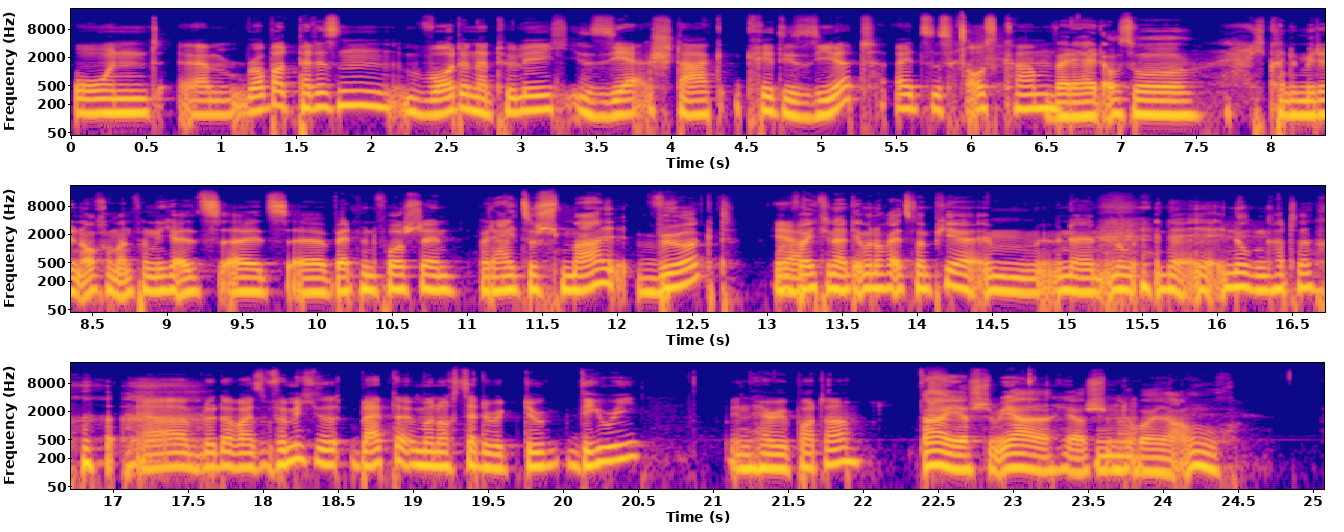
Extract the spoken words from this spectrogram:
Und ähm, Robert Pattinson wurde natürlich sehr stark kritisiert, als es rauskam. Weil der halt auch so, ich konnte mir den auch am Anfang nicht als, als äh, Batman vorstellen, weil der halt so schmal wirkt. Und Ja. weil ich den halt immer noch als Vampir im, in, der Erinnerung, in der Erinnerung hatte. Ja, blöderweise. Für mich bleibt da immer noch Cedric Dig- Diggory in Harry Potter. ah, ja, stimmt. Ja, ja, stimmt. Genau. Aber ja auch.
